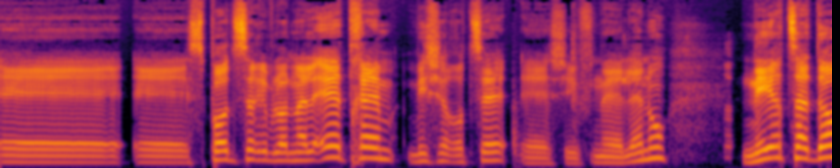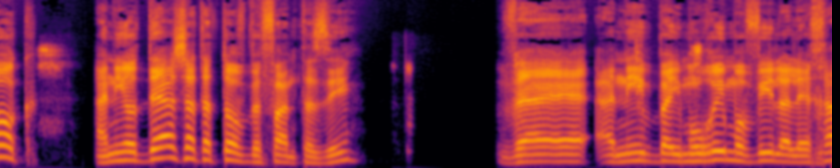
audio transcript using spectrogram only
אה, אה, ספונסרים, לא נלאה אתכם, מי שרוצה, אה, שיפנה אלינו. ניר צדוק, אני יודע שאתה טוב בפנטזי, ואני בהימורים מוביל עליך,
